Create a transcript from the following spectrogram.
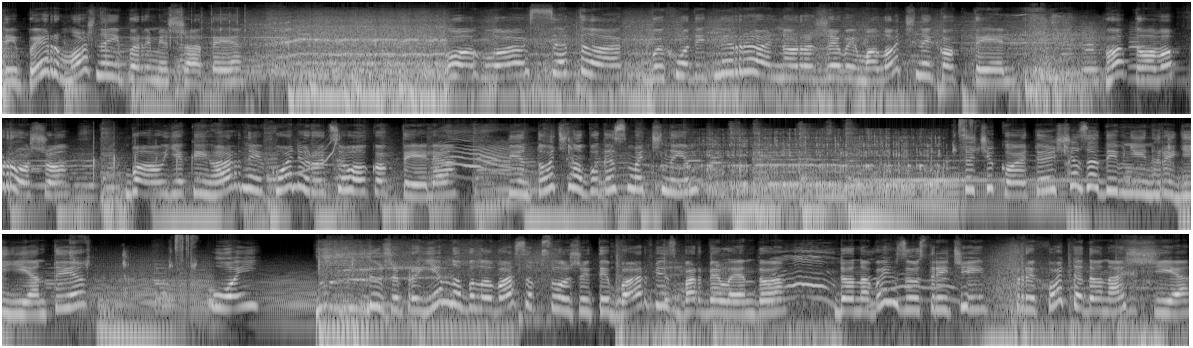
Тепер можна і перемішати. Ого, ось це так. Виходить нереально рожевий молочний коктейль. Готово, прошу. Вау, який гарний колір у цього коктейля. Він точно буде смачним. Зачекайте, що за дивні інгредієнти? Ой, дуже приємно було вас обслужити Барбі з Барбіленду. До нових зустрічей. Приходьте до нас ще.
